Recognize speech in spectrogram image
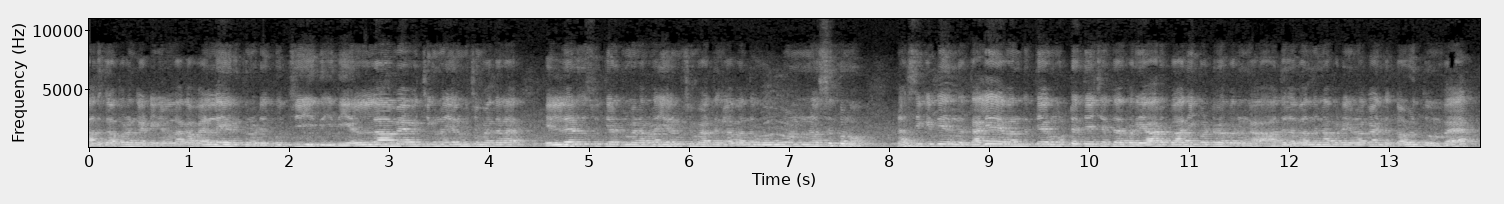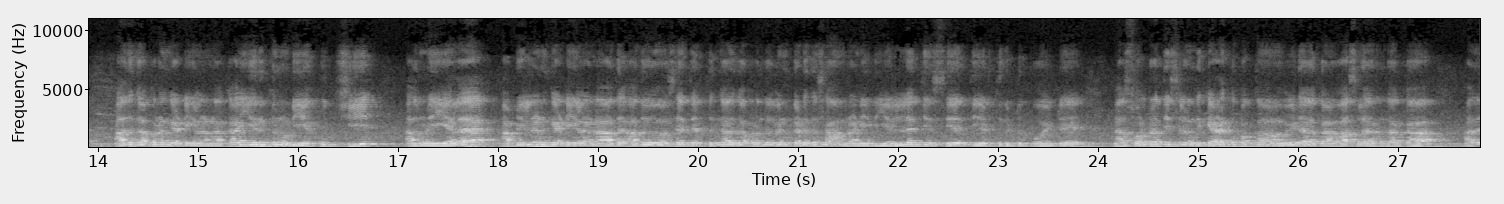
அதுக்கப்புறம் கேட்டிங்கன்னாக்கா வெள்ளை எருக்கினுடைய குச்சி இது இது எல்லாமே வச்சுக்கணும். எலுமிச்சை மரத்தில் எல்லாரும் சுற்றி எடுத்து என்ன பண்ணால் எலுமிச்சை மரத்துங்களை வந்து ஒவ்வொன்றும் நசுக்கணும். நசுக்கிட்டு இந்த தலையை வந்து தே முட்டை தேய்ச்ச தரப்பாரு யாரும் பாதிப்பட்டுற பாருங்க அதில் வந்து என்ன பண்ணீங்கன்னாக்கா இந்த கழுத்தும்பை அதுக்கப்புறம் கேட்டிங்கன்னாக்கா எருக்கினுடைய குச்சி அதனுடைய இலை அப்படி இல்லைன்னு கேட்டிங்கன்னா அது அது சேர்த்து எடுத்துங்க. அதுக்கப்புறம் இந்த வெண்கடுக்கு சாம்பிராணி இது எல்லாத்தையும் சேர்த்து எடுத்துக்கிட்டு போயிட்டு நான் சொல்கிற திசையில் வந்து கிழக்கு பக்கம் வீடு க- இருந்தாக்கா அது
